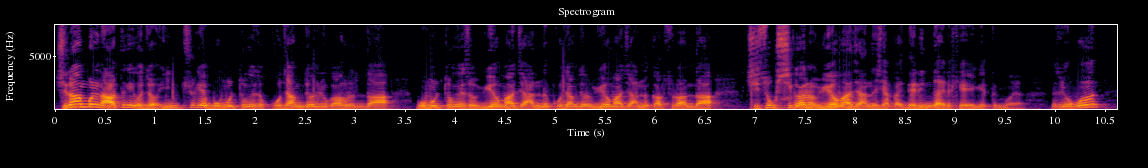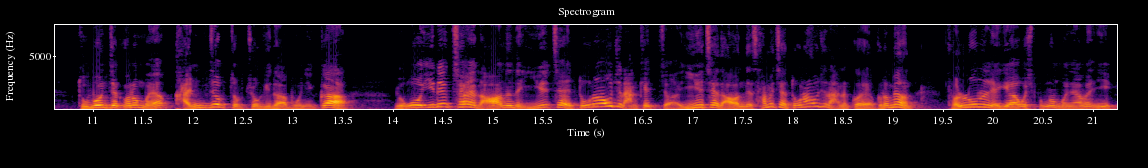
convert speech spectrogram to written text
지난번에 나왔던 게 이거죠. 인축의 몸을 통해서 고장 전류가 흐른다. 몸을 통해서 위험하지 않는 고장 전류 위험하지 않는 값으로 한다. 지속 시간을 위험하지 않는 시간까지 내린다 이렇게 얘기했던 거예요. 그래서 요거는 두 번째 거는 뭐야? 간접 접촉이다 보니까 요거 1회차에 나왔는데 2회차에 또 나오진 않겠죠. 2회차에 나왔는데 3회차에 또 나오진 않을 거예요. 그러면 결론을 얘기하고 싶은 건 뭐냐면 이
